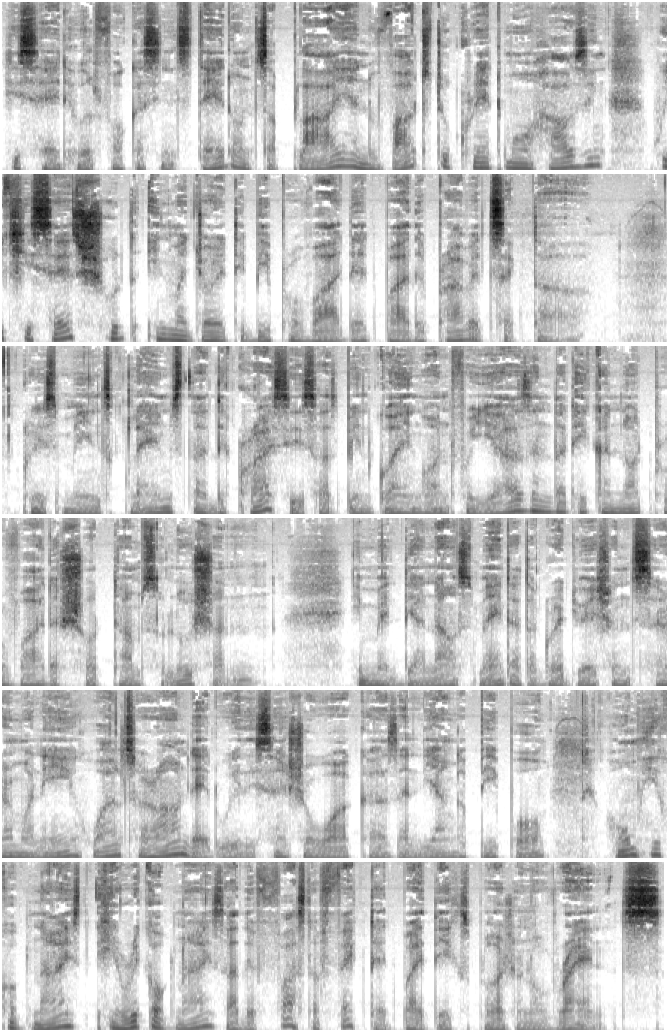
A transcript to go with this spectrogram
He said he will focus instead on supply and vowed to create more housing, which he says should in majority be provided by the private sector. Chris Minns claims that the crisis has been going on for years and that he cannot provide a short-term solution. He made the announcement at a graduation ceremony while surrounded with essential workers and younger people whom he recognized, he recognized are the first affected by the explosion of rents.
